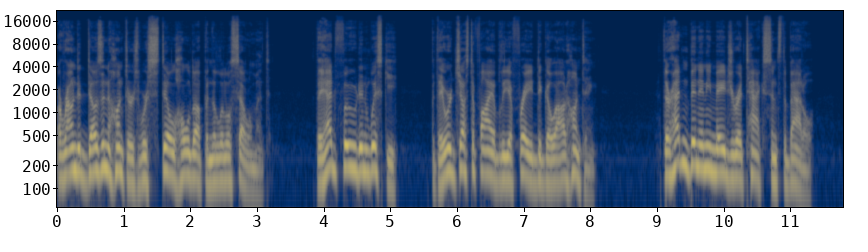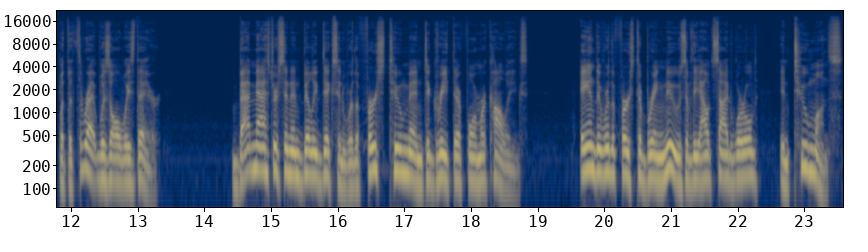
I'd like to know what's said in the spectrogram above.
Around a dozen hunters were still holed up in the little settlement. They had food and whiskey, but they were justifiably afraid to go out hunting. There hadn't been any major attacks since the battle, but the threat was always there. Bat Masterson and Billy Dixon were the first two men to greet their former colleagues. And they were the first to bring news of the outside world in two months.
